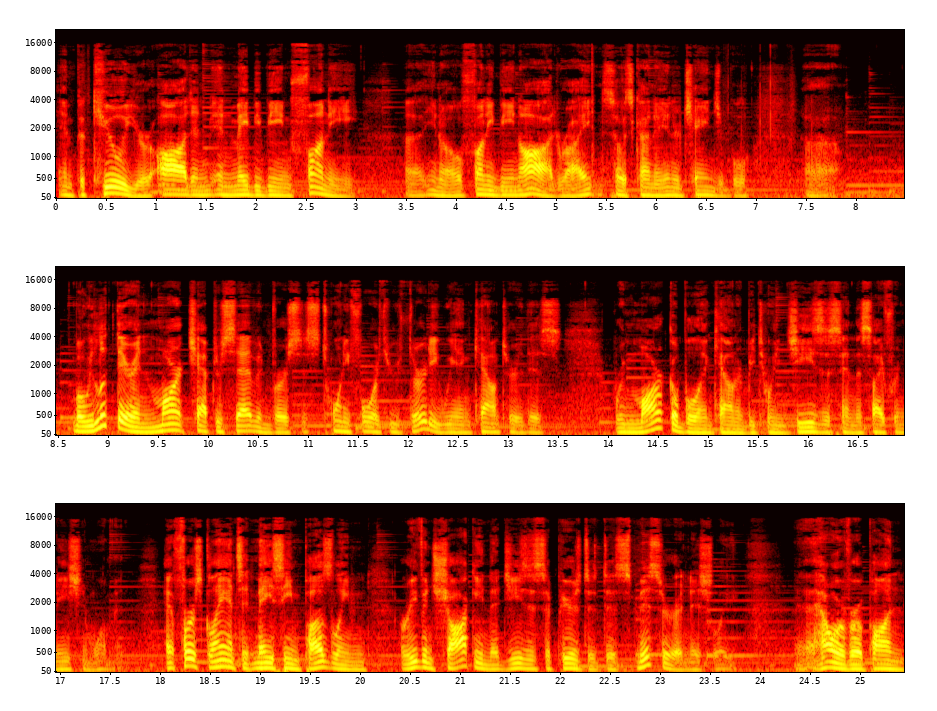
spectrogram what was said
and peculiar, odd and, and maybe being funny. Uh, you know, funny being odd, right? So it's kind of interchangeable. Uh, but we look there in Mark chapter 7, verses 24 through 30, we encounter this remarkable encounter between Jesus and the Syrophoenician woman. At first glance, it may seem puzzling or even shocking that Jesus appears to dismiss her initially. However, upon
